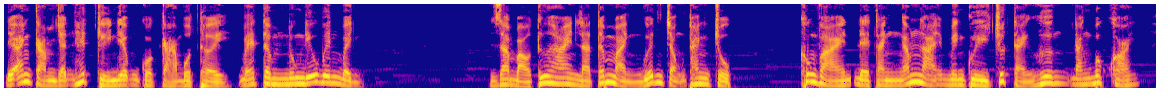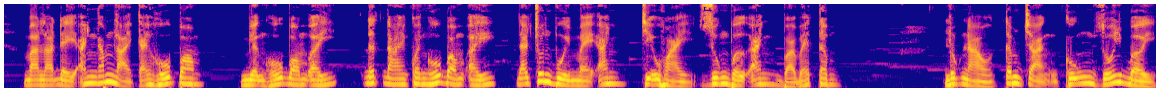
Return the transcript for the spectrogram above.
Để anh cảm nhận hết kỷ niệm của cả một thời Bé Tâm nung níu bên mình. Gia bảo thứ hai là tấm ảnh Nguyễn Trọng Thanh chụp. Không phải để Thành ngắm lại mình quỳ trước tải hương đang bốc khói, Mà là để anh ngắm lại cái hố bom. Miệng hố bom ấy Đất đai quanh hố bom ấy Đã chôn vùi mẹ anh Chị Hoài, Dung vợ anh và bé Tâm. Lúc nào tâm trạng cũng dối bời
